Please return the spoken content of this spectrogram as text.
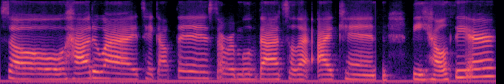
So, how do I take out this or remove that so that I can be healthier?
